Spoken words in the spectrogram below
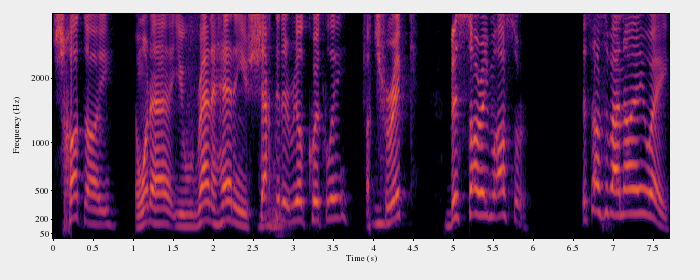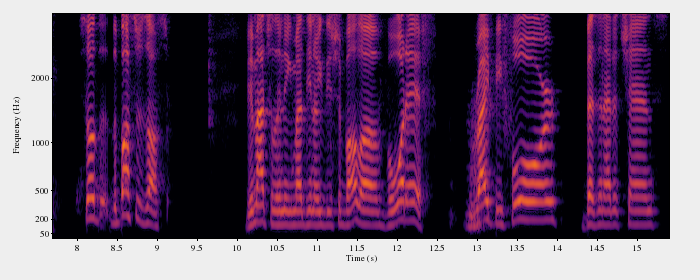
Shchatai, and what ahead, you ran ahead and you shechted it real quickly. A mm-hmm. trick. Bisarim asur. It's also about now anyway. So the, the is asur. But what if mm-hmm. right before Bezin had a chance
